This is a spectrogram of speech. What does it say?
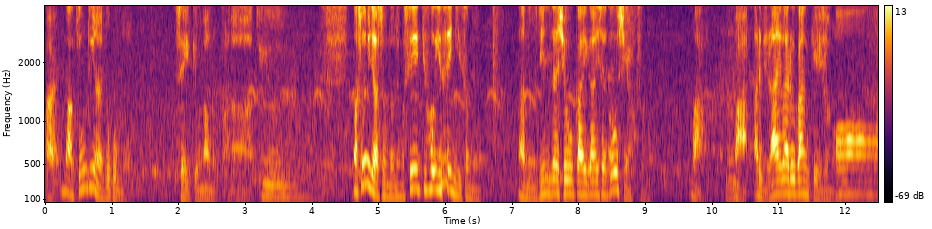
はい、まあ基本的にはどこも盛況なのかなという、まあ、そういう意味ではそのでも盛況ゆえにそのあの人材紹介会社同士がそのまあまあ、ある意味ライバル関係でも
